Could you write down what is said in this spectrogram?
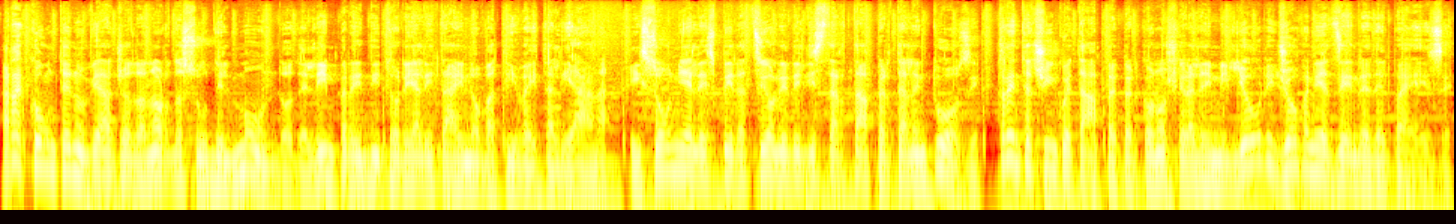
racconta in un viaggio da nord a sud il mondo dell'imprenditorialità innovativa italiana, i sogni e le ispirazioni degli start-upper talentuosi, 35 tappe per conoscere le migliori giovani aziende del paese.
